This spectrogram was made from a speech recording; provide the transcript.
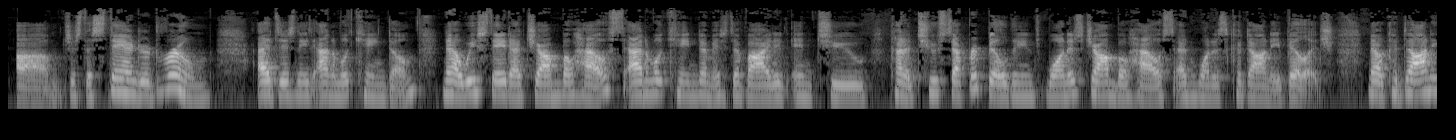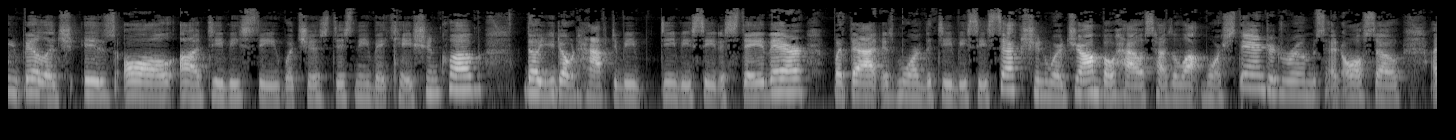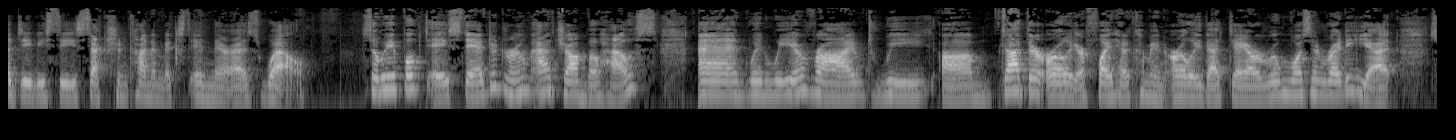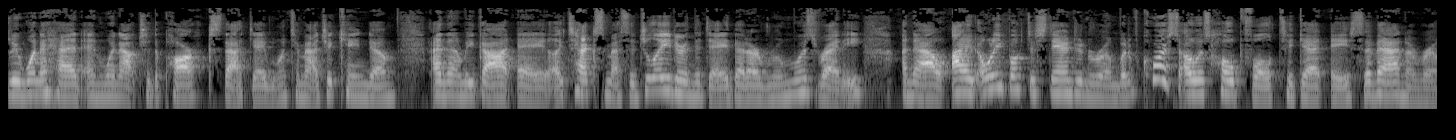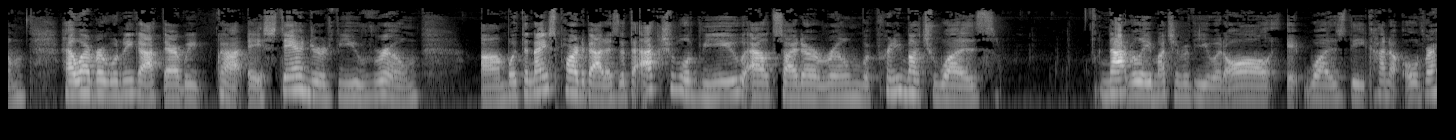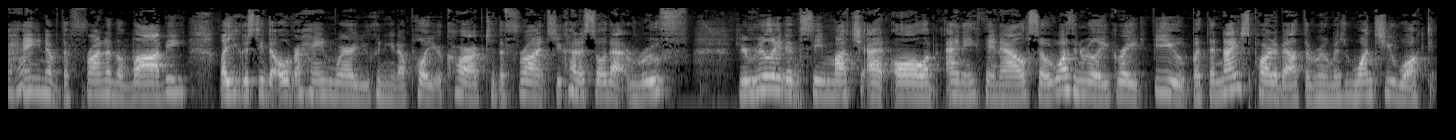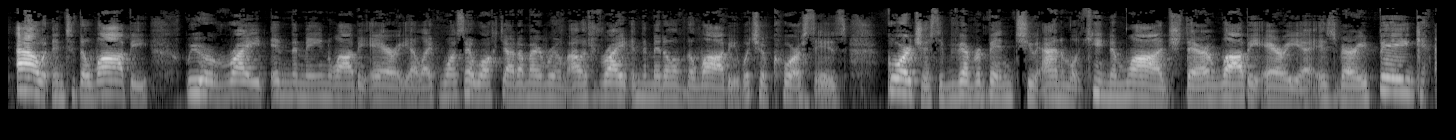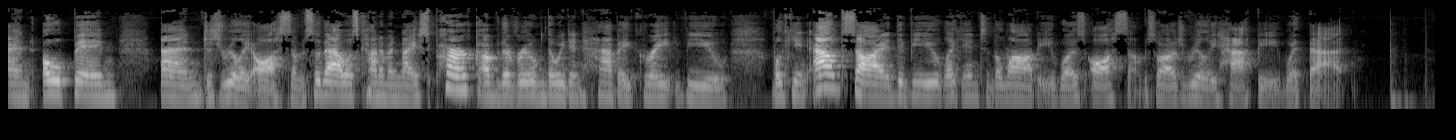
um, just a standard room at Disney's Animal Kingdom. Now we stayed at Jambo House. Animal Kingdom is divided into kind of two separate buildings. One is Jambo House and one is Kidani Village. Now Kidani Village is all uh, DVC, which is Disney Vacation Club. Though you don't have to be DVC to stay there, but that is more of the DVC section where Jambo House has a lot more standard rooms and also a DVC ABC section kind of mixed in there as well. So we booked a standard room at Jambo House, and when we arrived, we um, got there early. Our flight had come in early that day. Our room wasn't ready yet, so we went ahead and went out to the parks that day. We went to Magic Kingdom, and then we got a like text message later in the day that our room was ready. Now I had only booked a standard room, but of course I was hopeful to get a Savannah room. However, when we got there, we got a standard view room um, but the nice part about it is that the actual view outside our room pretty much was not really much of a view at all. It was the kind of overhang of the front of the lobby. Like you could see the overhang where you can, you know, pull your car up to the front. So you kind of saw that roof. You really didn't see much at all of anything else. So it wasn't really a great view. But the nice part about the room is once you walked out into the lobby, we were right in the main lobby area. Like once I walked out of my room, I was right in the middle of the lobby, which of course is gorgeous. If you've ever been to Animal Kingdom Lodge, their lobby area is very big and open and just really awesome. So that was kind of a nice perk of the room, though we didn't have a great view. Looking outside, the view like into the lobby was awesome. So I was really happy with that.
